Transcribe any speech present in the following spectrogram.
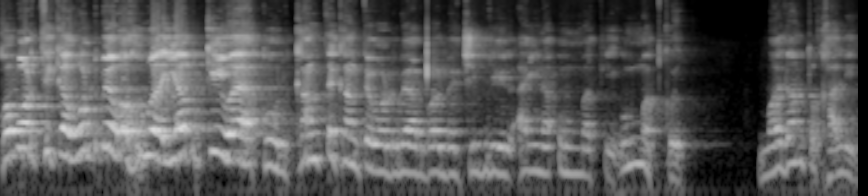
কবর থেকে উঠবে ওহুয়া ইয়াবকি ওয়াকুল কানতে কানতে উঠবে আর বলবে চিবরিল আইনা উম্মতি, উম্মত কই? ময়দান তো খালি।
